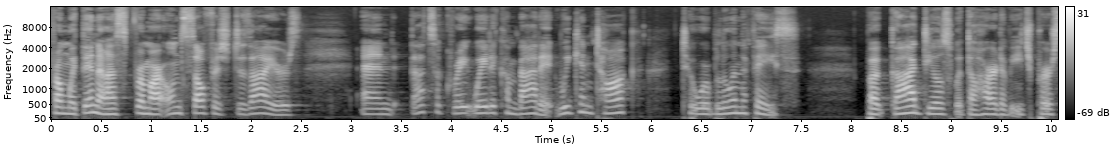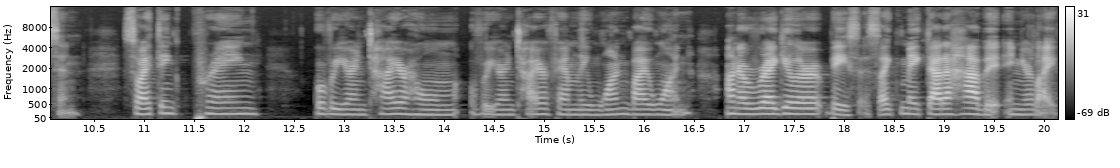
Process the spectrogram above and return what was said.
from within us from our own selfish desires. And that's a great way to combat it. We can talk till we're blue in the face, but God deals with the heart of each person. So I think praying over your entire home, over your entire family, one by one, on a regular basis. Like make that a habit in your life,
